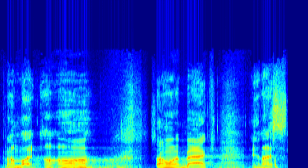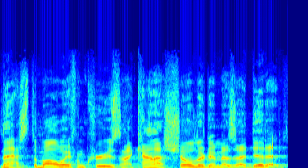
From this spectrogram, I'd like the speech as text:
But I'm like, uh uh-uh. uh So I went back and I snatched the ball away from Cruz and I kind of shouldered him as I did it.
